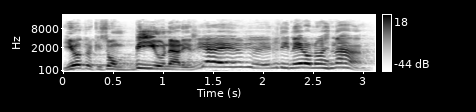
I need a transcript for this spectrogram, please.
y otros que son billonarios. Ya el, dinero no es nada.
